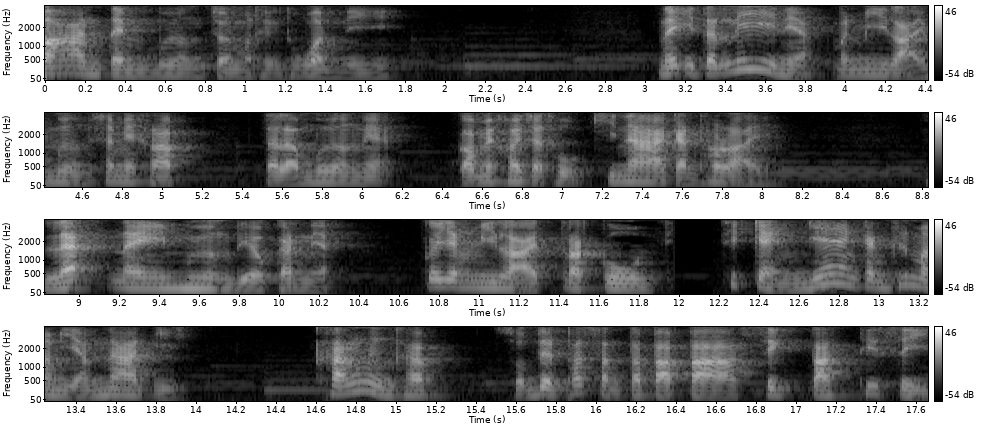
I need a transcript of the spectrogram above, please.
บ้านเต็มเมืองจนมาถึงทุกวันนี้ ในอิตาลีเนี่ยมันมีหลายเมืองใช่ไหมครับ แต่ละเมืองเนี่ยก็ไม่ค่อยจะถูกขี้หน้ากันเท่าไหร่ และในเมืองเดียวกันเนี่ยก็ยังมีหลายตระกูลที่แข่งแย่งกันขึ้นมามีอำนาจอีก ครั้งหนึ่งครับ สมเด็จพระสันตะปาปาซิกตัสที่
